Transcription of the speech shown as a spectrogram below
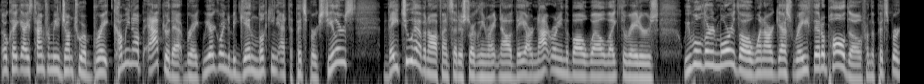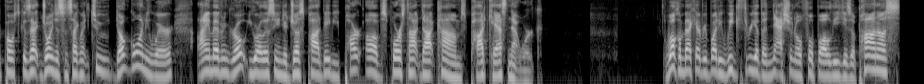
Okay, guys, time for me to jump to a break. Coming up after that break, we are going to begin looking at the Pittsburgh Steelers. They too have an offense that is struggling right now. They are not running the ball well like the Raiders. We will learn more, though, when our guest Ray Fittipaldo from the Pittsburgh Post Gazette joins us in segment two. Don't go anywhere. I am Evan Groat. You are listening to Just Pod Baby, part of Sportsnot.com's podcast network. Welcome back, everybody. Week three of the National Football League is upon us.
